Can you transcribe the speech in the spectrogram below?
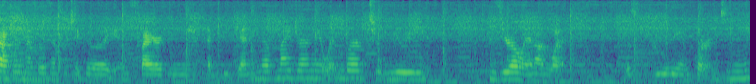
faculty members in particular inspired me at the beginning of my journey at Wittenberg to really zero in on what was really important to me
